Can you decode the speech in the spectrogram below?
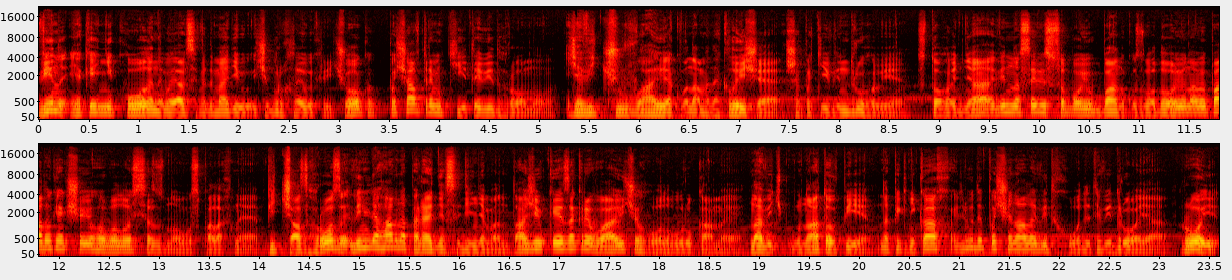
Він, який ніколи не боявся ведмедів чи бурхливих річок, почав тремтіти від грому. Я відчуваю, як вона мене кличе, шепотів він другові. З того дня він носив із собою банку з водою на випадок, якщо його волосся знову спалахне. Під час гроз він лягав на переднє сидіння вантажівки, закриваючи голову руками. Навіть у натовпі на пікніках люди починали відходити від роя. Рой,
